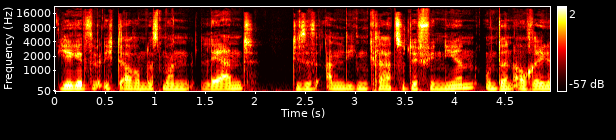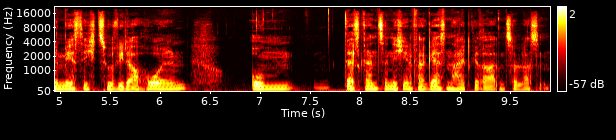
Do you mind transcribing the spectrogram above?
hier geht es wirklich darum, dass man lernt, dieses Anliegen klar zu definieren und dann auch regelmäßig zu wiederholen, um das Ganze nicht in Vergessenheit geraten zu lassen.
